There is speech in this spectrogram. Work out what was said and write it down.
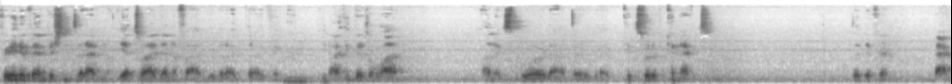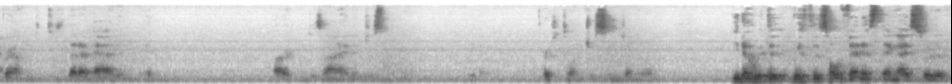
creative ambitions that I've yet to identify but I, that I think you know I think there's a lot unexplored out there that could sort of connect the different backgrounds that I've had in, in art and design and just you know personal interests in general. You know, with the with this whole Venice thing, I sort of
